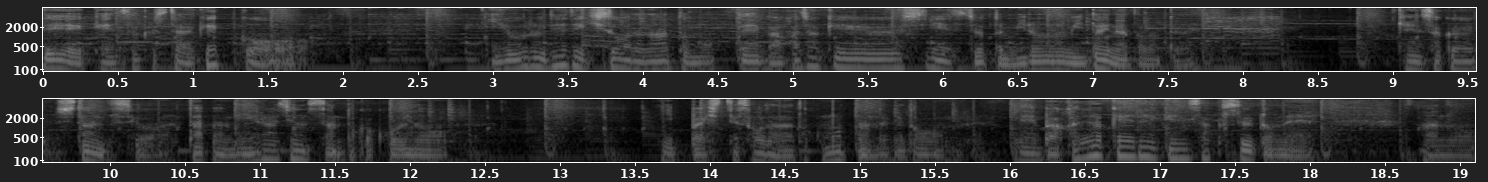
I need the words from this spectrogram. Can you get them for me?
で検索したら結構いろいろ出てきそうだなと思ってバカジャケシリーズちょっといろいろ見たいなと思ってね検索したんですよ。多分三浦淳さんとかこういうのいっぱい知ってそうだなとか思ったんだけどねバカジャケで検索するとねあの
